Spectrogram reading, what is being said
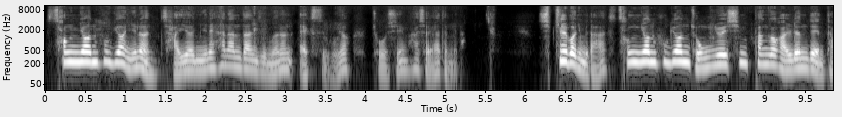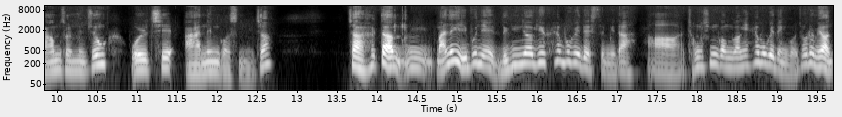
성년 후견인은 자연인에 해난다는 질문은 X고요. 조심하셔야 됩니다. 17번입니다. 성년 후견 종류의 심판과 관련된 다음 설명 중 옳지 않은 것은이죠. 자, 일단 음, 만약에 이분이 능력이 회복이 됐습니다. 아, 정신 건강이 회복이 된 거죠. 그러면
